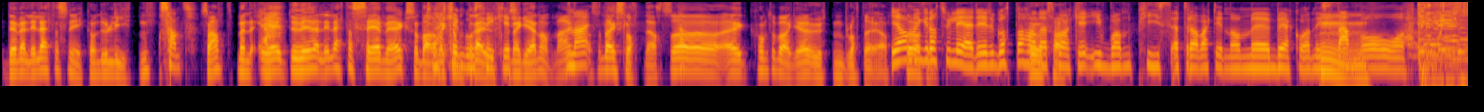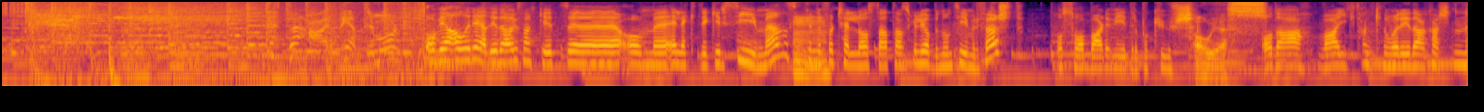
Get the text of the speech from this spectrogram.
det er veldig lett å snike om du er liten. Sant. Sant? Men jeg, du er veldig lett å se meg som bare jeg kan sniker. meg gjennom. Nei, Nei. Så ble jeg slått ned. Så jeg kom tilbake uten blått øye. Ja, men. Gratulerer. Godt å ha Jo, deg tilbake i one piece etter å ha vært innom eh, BK-en i Mm. Stavå. Dette Og vi har allerede i dag snakket uh, om elektriker Simen, som Mm. kunne fortelle oss at han skulle jobbe noen timer først. Og så bar det videre på kurs. Oh yes. Og da, hva gikk tankene våre i dag, Karsten?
